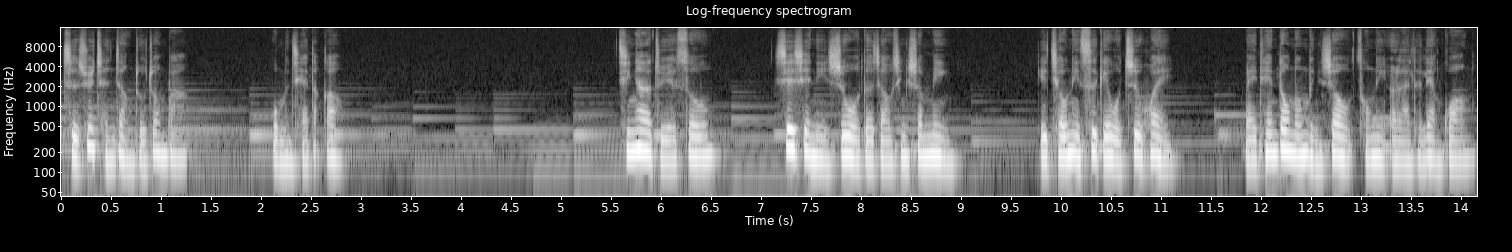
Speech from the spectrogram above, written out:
持续成长茁壮吧。我们起来祷告，亲爱的主耶稣，谢谢你使我得着新生命，也求你赐给我智慧，每天都能领受从你而来的亮光，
